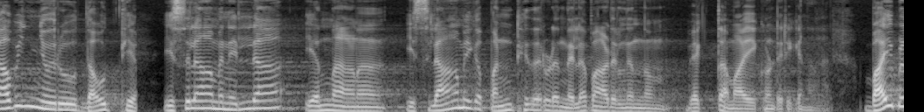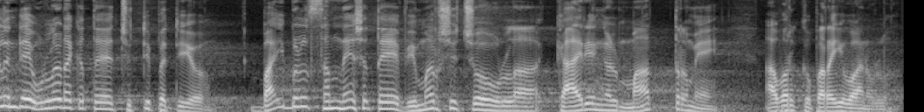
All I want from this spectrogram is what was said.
കവിഞ്ഞൊരു ദൗത്യം ഇസ്ലാമിനില്ല എന്നാണ് ഇസ്ലാമിക പണ്ഡിതരുടെ നിലപാടിൽ നിന്നും വ്യക്തമായിക്കൊണ്ടിരിക്കുന്നത്. ബൈബിളിന്റെ ഉള്ളടക്കത്തെ ചുറ്റിപ്പറ്റിയോ ബൈബിൾ സന്ദേശത്തെ വിമർശിച്ചോ ഉള്ള കാര്യങ്ങൾ മാത്രമേ അവർക്ക് പറയുവാനുള്ളൂ.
